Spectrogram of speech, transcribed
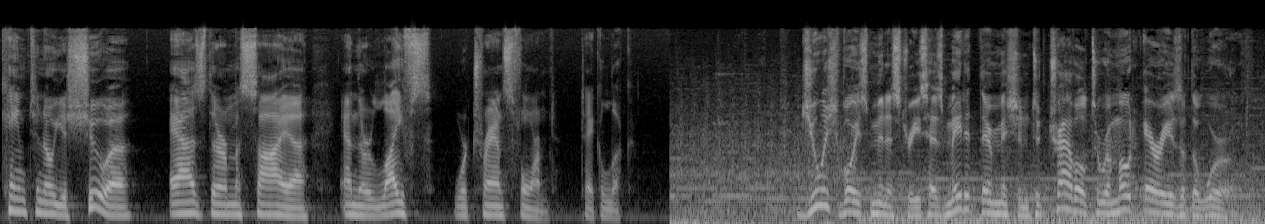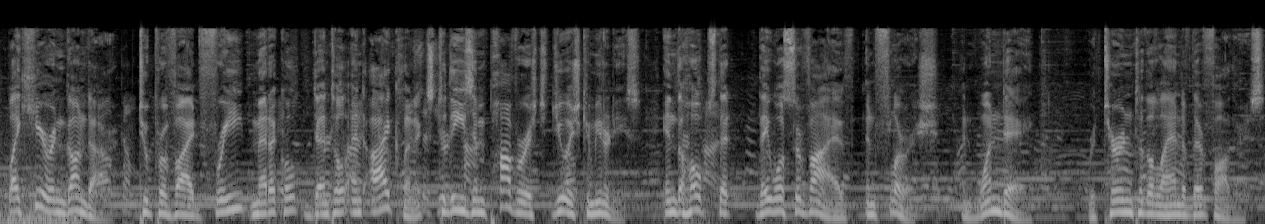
came to know Yeshua as their Messiah, and their lives were transformed. Take a look. Jewish Voice Ministries has made it their mission to travel to remote areas of the world, like here in Gondar, to provide free medical, dental, and eye clinics to these impoverished Jewish communities in the hopes that they will survive and flourish, and one day return to the land of their fathers.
